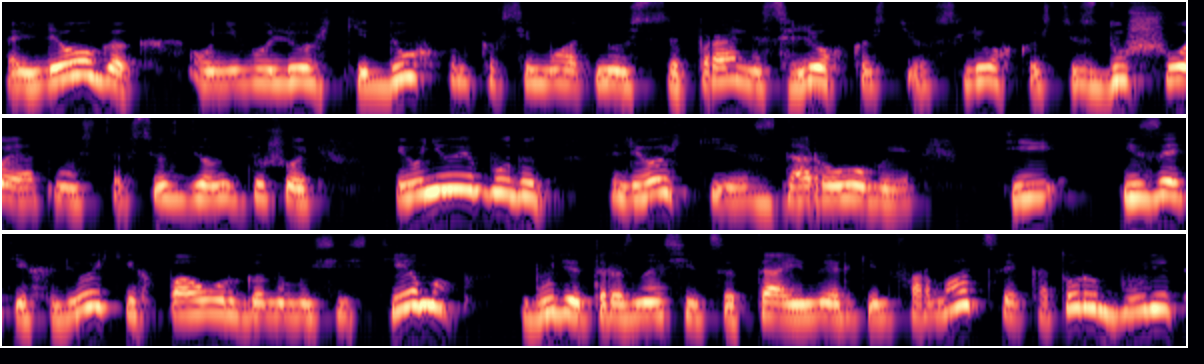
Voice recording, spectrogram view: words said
легок, у него легкий дух, он ко всему относится правильно, с легкостью, с легкостью, с душой относится, все сделает с душой. И у него и будут легкие, здоровые. И из этих легких по органам и системам будет разноситься та энергия информации, которая будет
